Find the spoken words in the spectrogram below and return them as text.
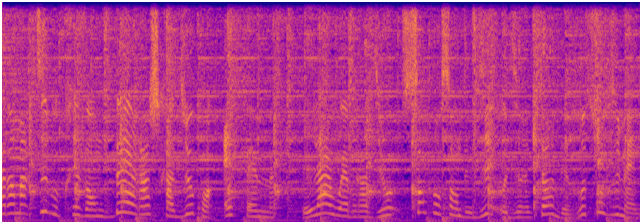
Alain Marty vous présente drhradio.fm, la web radio 100% dédiée au directeur des ressources humaines.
